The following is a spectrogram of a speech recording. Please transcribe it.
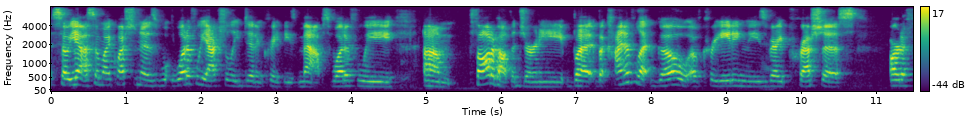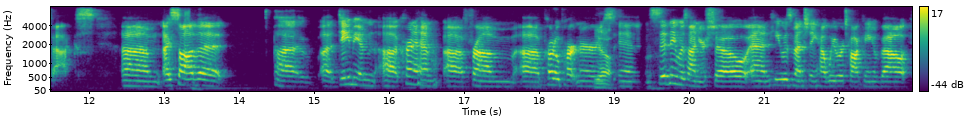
so yeah. So my question is, what if we actually didn't create these maps? What if we um, thought about the journey, but but kind of let go of creating these very precious artifacts? Um, I saw that uh, uh, Damien uh, Kernahan uh, from uh, Proto Partners yeah. in Sydney was on your show, and he was mentioning how we were talking about.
